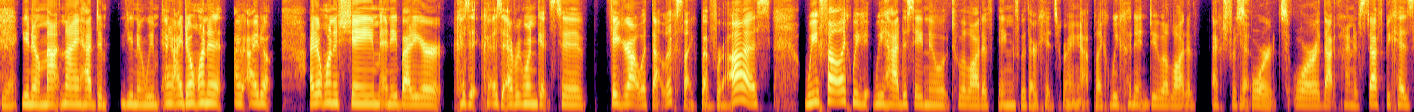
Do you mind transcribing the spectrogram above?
Yeah. You know, Matt and I had to, you know, we and I don't want to I, I don't I don't want to shame anybody or cuz it cuz everyone gets to figure out what that looks like. But for Mhm. us, we felt like we we had to say no to a lot of things with our kids growing up. Like we couldn't do a lot of extra Yep. sports or that kind of stuff because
